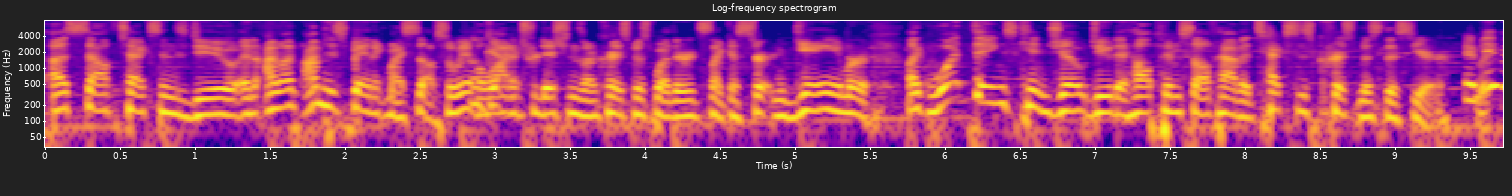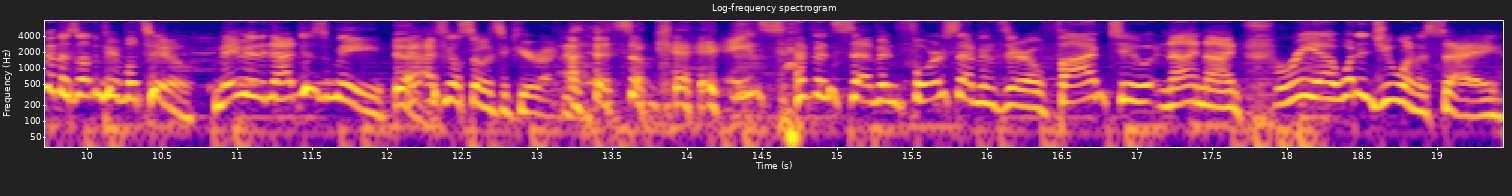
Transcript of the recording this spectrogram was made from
us South Texans do, and I'm, I'm Hispanic myself, so we have a lot of traditions on Christmas, whether it's like a certain game or like what things can Joe do to help himself have a Texas Christmas this year? And maybe there's other people too. Maybe they're not just me. Yeah. I I feel so insecure right now. It's okay. 877 470 5299. Maria, what did you want to say?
